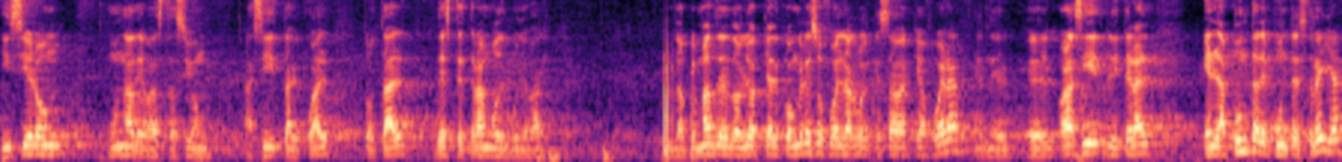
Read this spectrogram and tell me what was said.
hicieron una devastación así, tal cual, total, de este tramo del bulevar. Lo que más le dolió aquí al Congreso fue el árbol que estaba aquí afuera, ahora sí, literal, en la punta de Punta Estrella,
